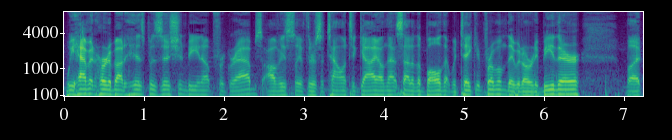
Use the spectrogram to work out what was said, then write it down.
We haven't heard about his position being up for grabs. Obviously, if there's a talented guy on that side of the ball that would take it from him, they would already be there. But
